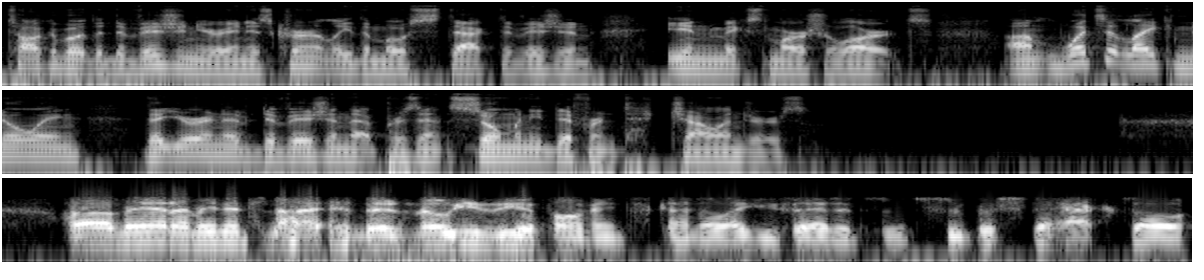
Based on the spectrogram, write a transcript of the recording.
talk about the division you're in. Is currently the most stacked division in mixed martial arts. Um, what's it like knowing that you're in a division that presents so many different challengers? Oh man, I mean it's not. There's no easy opponents. Kind of like you said, it's, it's super stacked. So,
